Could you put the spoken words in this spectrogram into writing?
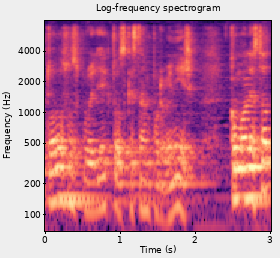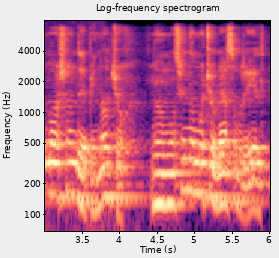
todos sus proyectos que están por venir como el stop motion de Pinocho. Me emociona mucho hablar sobre él.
